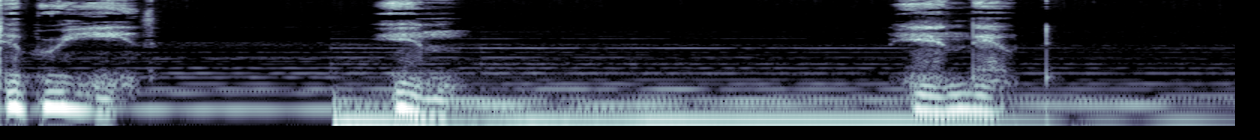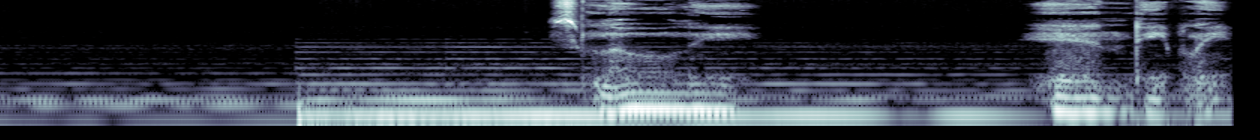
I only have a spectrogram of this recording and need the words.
to breathe in and out. slowly and deeply,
